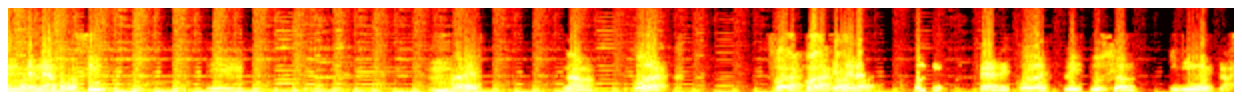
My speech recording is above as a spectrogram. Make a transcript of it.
internet a poco sí. A ver. Nada más. Kodak. Kodak, Kodak, Kodak. era- Kodak. Espérate, Kodak, la inclusión y Disney Plus.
